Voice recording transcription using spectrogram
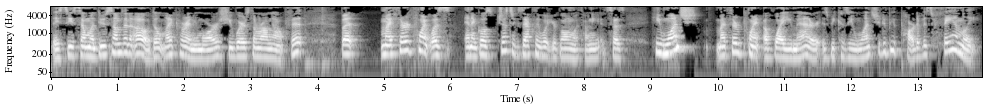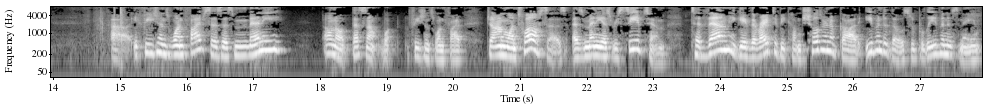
they see someone do something. Oh, don't like her anymore. She wears the wrong outfit. But my third point was, and it goes just exactly what you're going with, honey. It says he wants. My third point of why you matter is because he wants you to be part of his family. Uh, Ephesians 1 5 says, as many, oh no, that's not what Ephesians 1 5. John 1 12 says, as many as received him, to them he gave the right to become children of God, even to those who believe in his name.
